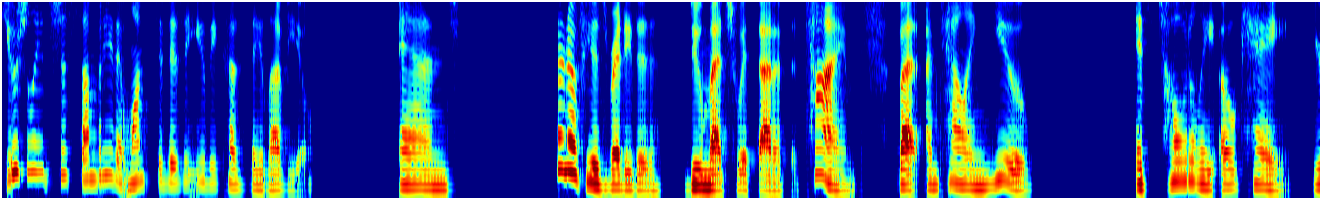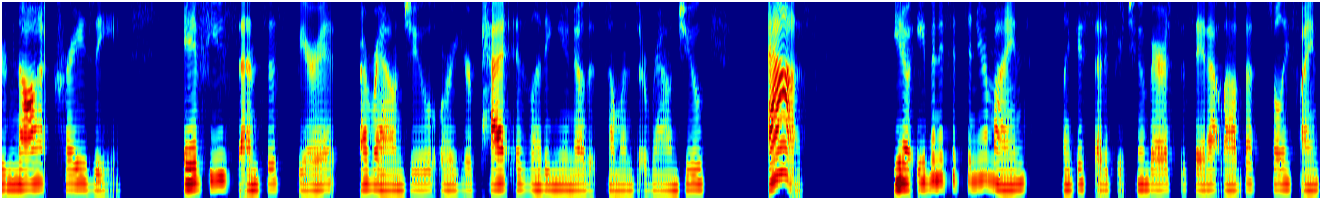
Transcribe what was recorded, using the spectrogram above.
Usually it's just somebody that wants to visit you because they love you. And I don't know if he was ready to do much with that at the time, but I'm telling you, it's totally okay. You're not crazy. If you sense a spirit around you or your pet is letting you know that someone's around you, ask. You know, even if it's in your mind, like I said, if you're too embarrassed to say it out loud, that's totally fine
